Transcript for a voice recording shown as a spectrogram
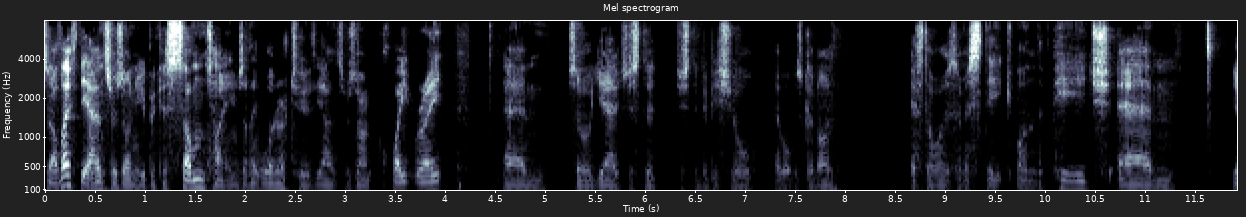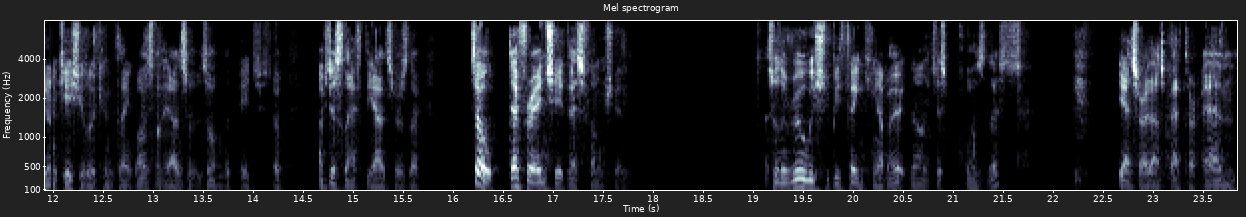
So I've left the answers on here because sometimes I think one or two of the answers aren't quite right. Um, so yeah, just to just to maybe show uh, what was going on. If there was a mistake on the page, um, you know, in case you look and think, well, that's not the answer that's on the page. So I've just left the answers there. So differentiate this function. So the rule we should be thinking about, now let just pause this. Yeah, sorry, that's better. Um,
